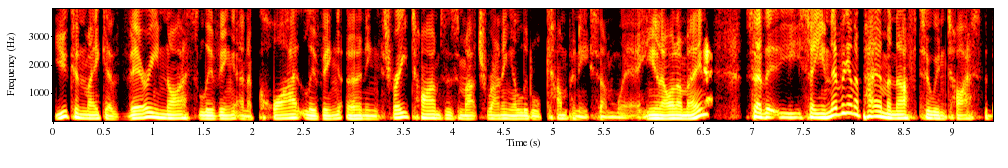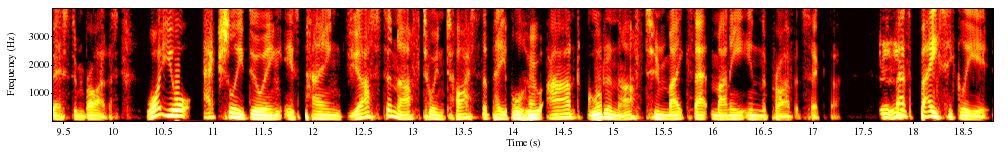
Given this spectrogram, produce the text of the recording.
you can make a very nice living and a quiet living, earning three times as much running a little company somewhere. You know what I mean? So that you, so you're never going to pay them enough to entice the best and brightest. What you're actually doing is paying just enough to entice the people who aren't good enough to make that money in the private sector. Mhm. That's basically it.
